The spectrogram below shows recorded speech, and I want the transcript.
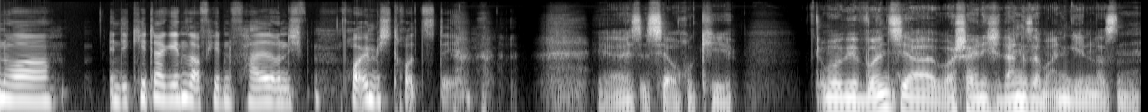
Nur in die Kita gehen sie auf jeden Fall und ich freue mich trotzdem. ja, es ist ja auch okay. Aber wir wollen es ja wahrscheinlich langsam angehen lassen.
